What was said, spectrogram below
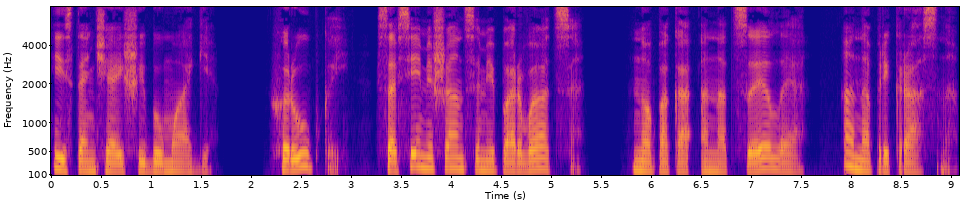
из тончайшей бумаги. Хрупкой, со всеми шансами порваться, но пока она целая, она прекрасна.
